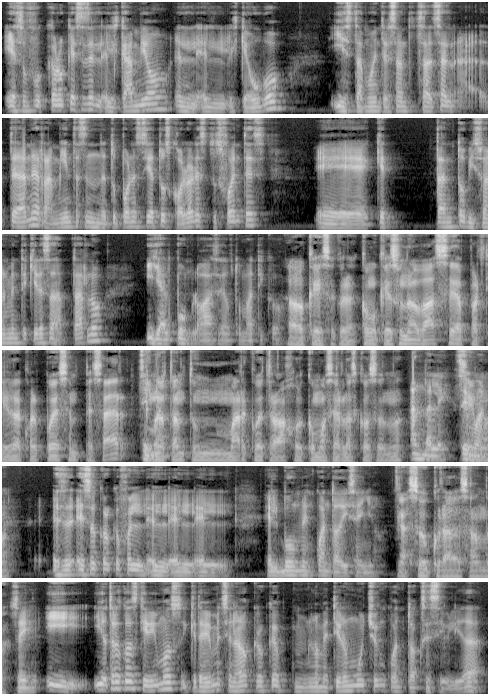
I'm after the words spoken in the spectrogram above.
Eso fue, creo que ese es el, el cambio, el, el- que hubo. Y está muy interesante. O sea, te dan herramientas en donde tú pones ya tus colores, tus fuentes, eh, que tanto visualmente quieres adaptarlo. Y ya el pum lo hace automático. Ah, ok, Sakura. Como que es una base a partir de la cual puedes empezar Sí, y bueno. no tanto un marco de trabajo de cómo hacer las cosas, ¿no? Ándale, Sí, sí, bueno. Eso creo que fue el, el- el- boom en cuanto a diseño. Ya estuvo curada esa onda. Sí. Y, y otras cosas que vimos y que te había mencionado, creo que lo metieron mucho en cuanto a accesibilidad.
